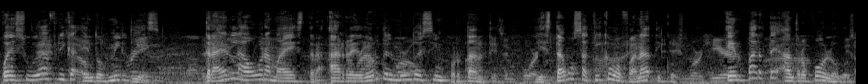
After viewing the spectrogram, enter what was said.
o en Sudáfrica en 2010. Traer la obra maestra alrededor del mundo es importante y estamos aquí como fanáticos, en parte antropólogos,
